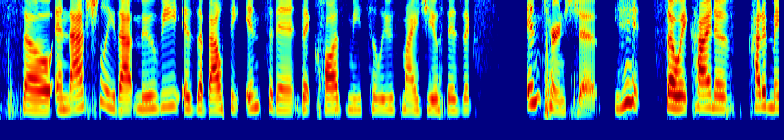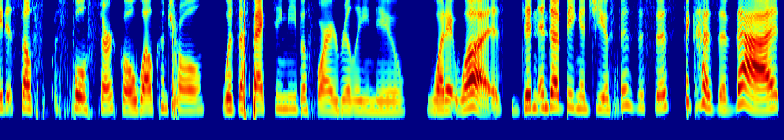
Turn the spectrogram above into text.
So, and actually, that movie is about the incident that caused me to lose my geophysics internship. so it kind of kind of made itself full circle. Well control was affecting me before I really knew what it was. Didn't end up being a geophysicist because of that,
